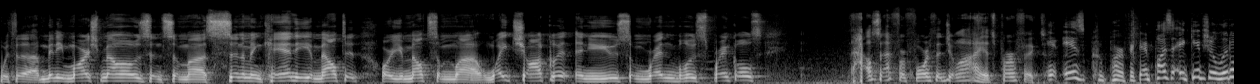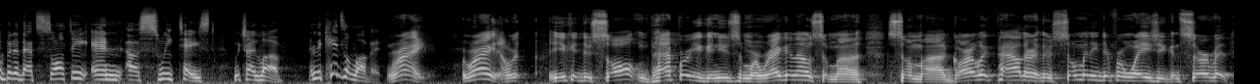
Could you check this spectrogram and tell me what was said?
with uh, mini marshmallows and some uh, cinnamon candy. You melt it, or you melt some uh, white chocolate and you use some red and blue sprinkles how's that for Fourth of July? It's perfect. It is perfect, and plus it gives you a little bit of that salty and uh, sweet taste, which I love, and the kids will love it. Right. Right. You can do salt and pepper. You can use some oregano, some uh, some uh, garlic powder. There's so many different ways you can serve it.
